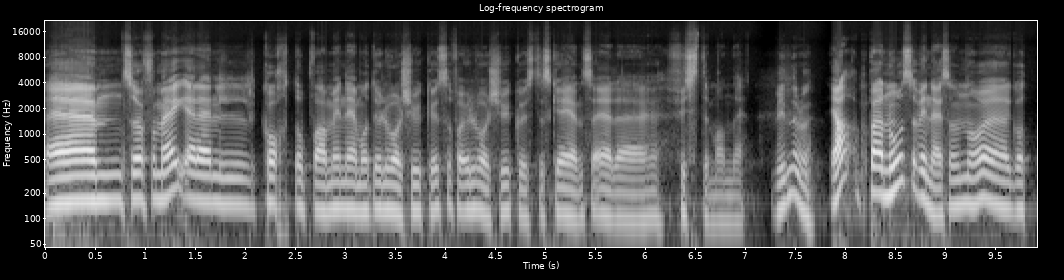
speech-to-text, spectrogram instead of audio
Um, så for meg er det en kort oppvarming ned mot Ullevål sykehus. Og fra Ullevål sykehus til Skøyen så er det førstemann ned. Vinner du? Ja, per nå så vinner jeg. Så nå har jeg gått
